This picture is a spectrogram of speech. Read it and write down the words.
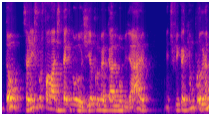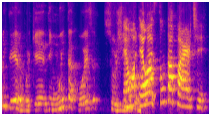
Então, se a gente for falar de tecnologia para o mercado imobiliário, a gente fica aqui um programa inteiro, porque tem muita coisa surgindo. É um, é um assunto à parte.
